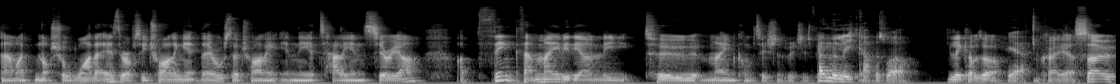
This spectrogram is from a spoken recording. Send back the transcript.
Um, I'm not sure why that is. They're obviously trialing it. They're also trialing it in the Italian Serie A. I think that may be the only two main competitions which is And the League Cup as well. League Cup as well. Yeah. Okay. Yeah. So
